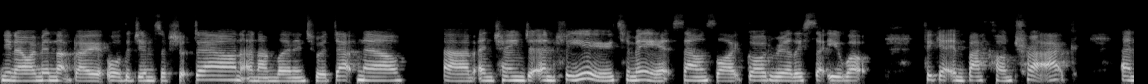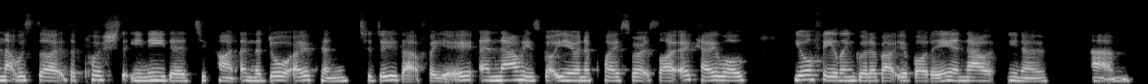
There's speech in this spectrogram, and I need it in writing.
you know i'm in that boat all the gyms have shut down and i'm learning to adapt now um, and change it. And for you to me it sounds like god really set you up for getting back on track. And that was the the push that you needed to kind and the door open to do that for you. And now he's got you in a place where it's like okay well you're feeling good about your body. And now you know um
